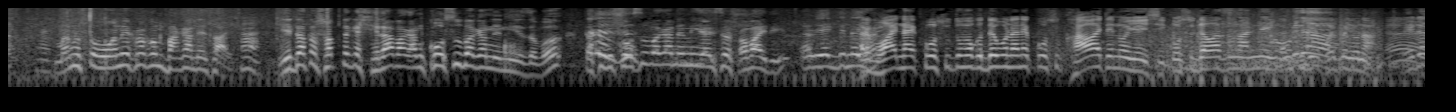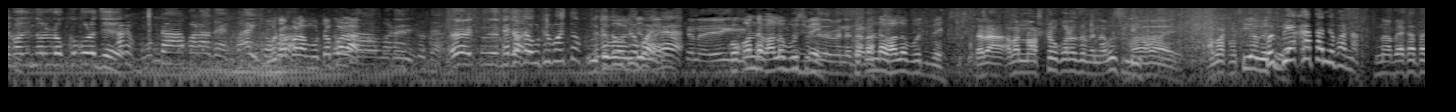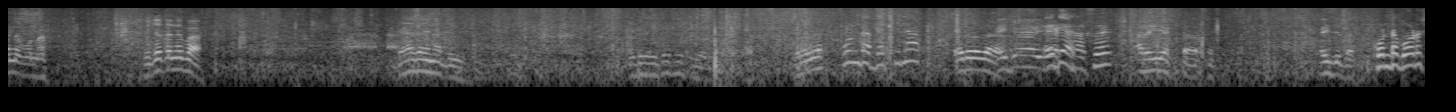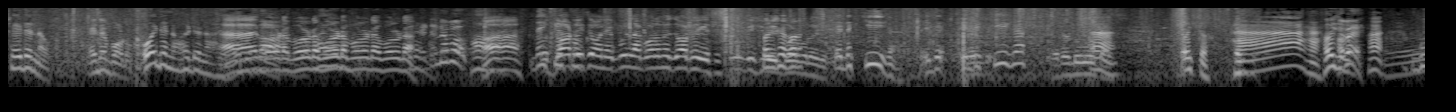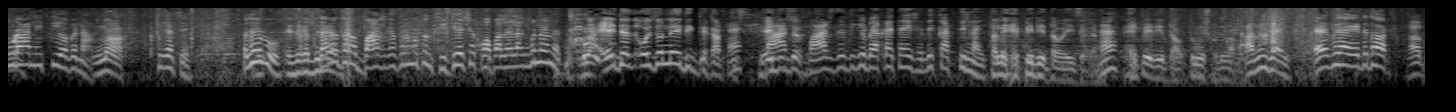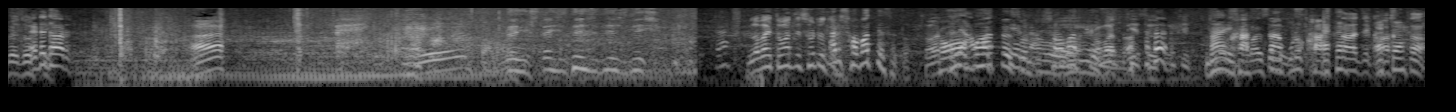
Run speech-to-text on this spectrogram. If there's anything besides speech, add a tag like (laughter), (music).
মানুষ তো অনেক রকম বাগানে চায় হ্যাঁ। এটা তো সব থেকে সেরা বাগান কচু বাগানে নিয়ে যাব। তা তুমি (laughs) কচু বাগানে নিয়ে আইছো সবাইরই। আমি একদিন আরে ভয় নাই কসু তোমাকে দেবো না নে কসু খাওয়াইতে নই আইছি। কসু দেওয়ার জন্য আর নেই ভয় পাইও না। এটা কদিন ধরে লক্ষ্য করেছে? আরে মোটা পাড়া দেখ ভাই। মোটা পাড়া মোটা পাড়া। এই তুই এটা তো উঠে বই তো উঠে বই, উঠে বই বই। হ্যাঁ। কেন, এই- ভালো বুঝবে না। খোকনটা ভালো বুঝবে। দাঁড়া আবার নষ্ট করা যাবে না বুঝলি? হয় আমার সাথী হবে ওই তো। বেকাতা নেবা না। না বেকাতা নেব না। বুঝাতে নেবা? দেখা যায় না তুমি? কোনটা দেখছি না কোনটা বড় সেইটা নাও। এটা বড়। ওইটা নাও ওইটা নাও। হ্যাঁ বড়টা বড়টা বড়টা বড়টা বড়টা। এটা নেব? হ্যাঁ হ্যাঁ জ্বর হয়েছে অনেক বুঝলা? গরমে জ্বর হয়ে গেছে চুল বেশি বড় হয়ে গেছে। এটা কি গাছ? এটা এটা কি গাছ? এটা ডুমু হ্যাঁ। ওই তো। হ্যাঁ হ্যাঁ হয়ে যাবে। হ্যাঁ গুড়া নিতে হবে না। না। ঠিক আছে। বুঝাইবু এই জায়গা দিলে- তারও ধরো বাঁশ গাছের মতন ছিটে এসে কপালে লাগবে না না? এই ওই জন্য এই দিক দিয়ে কাটতেছি। এই দিক দিয়ে বাঁশ যেদিকে বেকায় থাকে সেদিকে কাটতে নাই। তাহলে হ্যাপি দিয়ে দাও এই জায়গাটা? দিয়ে দাও তুমি সরি বাবা আমি যাই। এ ভাই এটা ধর। বে, ধরছি। এটা ধর। হ্যাঁ। দেখিস দেখিস দেখিস দেখিস দেখিস। ভাই তোমার ছোট আরে সবার তেছে তো সবার খালি আমার তেছে তে না, সবার তেছে। ছোট, ভাই খাস্তা পুরো খাস্তা একটা- আছে খাস্তা।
